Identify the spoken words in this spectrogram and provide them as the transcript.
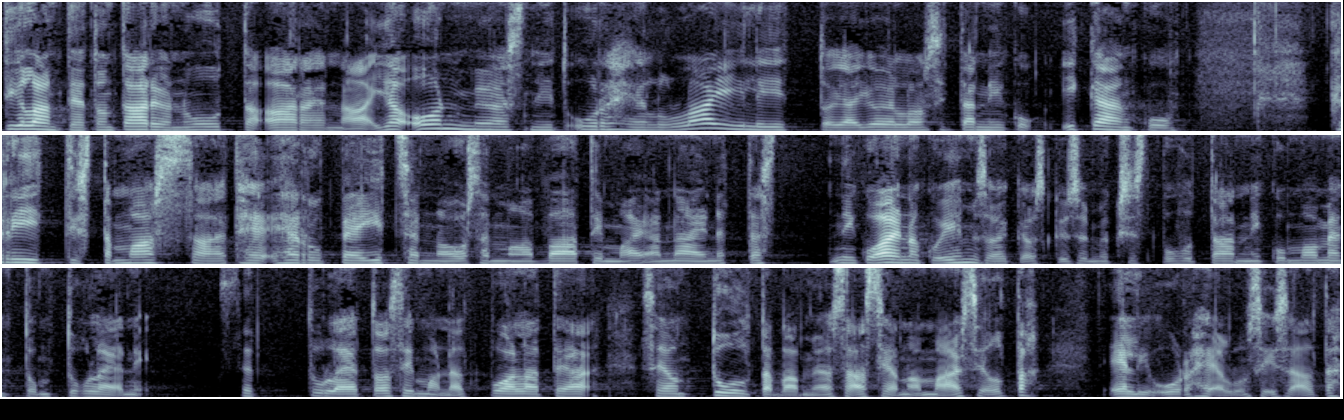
tilanteet on tarjonnut uutta areenaa. Ja on myös niitä urheilulajiliittoja, joilla on sitä niin kuin ikään kuin kriittistä massaa, että he, he rupeavat itse nousemaan vaatimaan ja näin, että tästä niin kuin aina kun ihmisoikeuskysymyksistä puhutaan, niin kun momentum tulee, niin se tulee tosi monelta puolelta ja se on tultava myös asianomaisilta, eli urheilun sisältä.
